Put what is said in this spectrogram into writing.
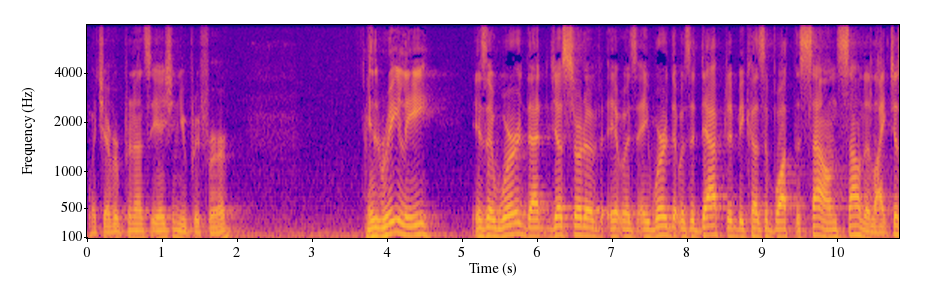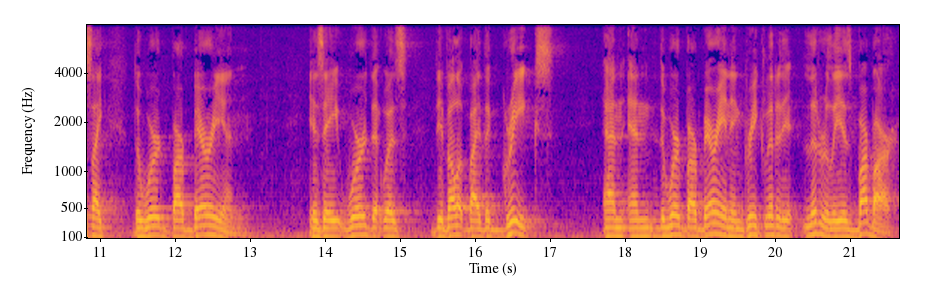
whichever pronunciation you prefer. It really is a word that just sort of, it was a word that was adapted because of what the sound sounded like. Just like the word barbarian is a word that was developed by the Greeks, and, and the word barbarian in Greek literally, literally is barbar.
